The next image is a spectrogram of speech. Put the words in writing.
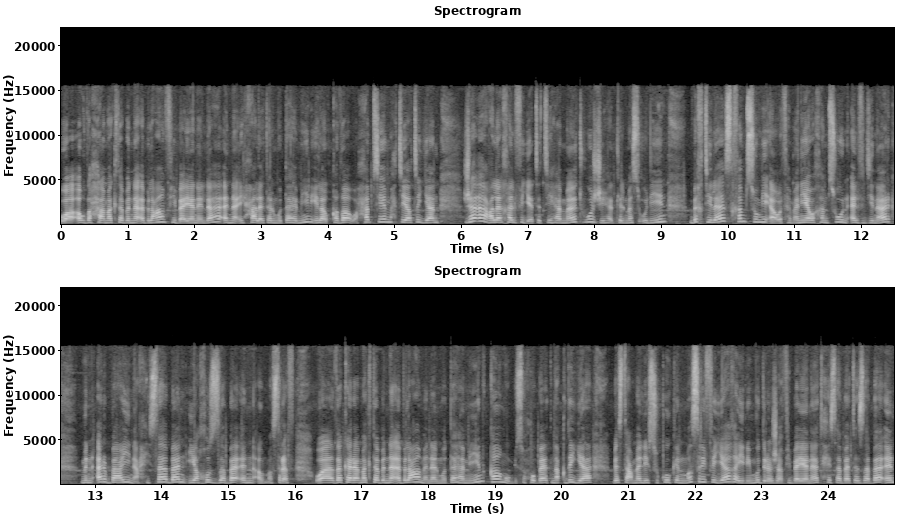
وأوضح مكتب النائب العام في بيان له أن إحالة المتهمين إلى القضاء وحبسهم احتياطيا جاء على خلفية اتهامات وجهت للمسؤولين باختلاس 558 ألف دينار من 40 حسابا يخص زبائن المصرف. وذكر مكتب النائب العام أن المتهمين قاموا بسحوبات نقدية باستعمال سكوك مصرفية غير مدرجة في بيانات حسابات الزبائن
